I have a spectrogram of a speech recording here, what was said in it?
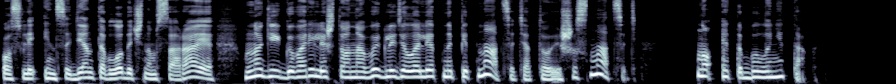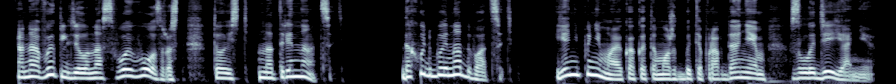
После инцидента в лодочном сарае многие говорили, что она выглядела лет на 15, а то и 16. Но это было не так. Она выглядела на свой возраст, то есть на 13. Да хоть бы и на 20. Я не понимаю, как это может быть оправданием злодеянию.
